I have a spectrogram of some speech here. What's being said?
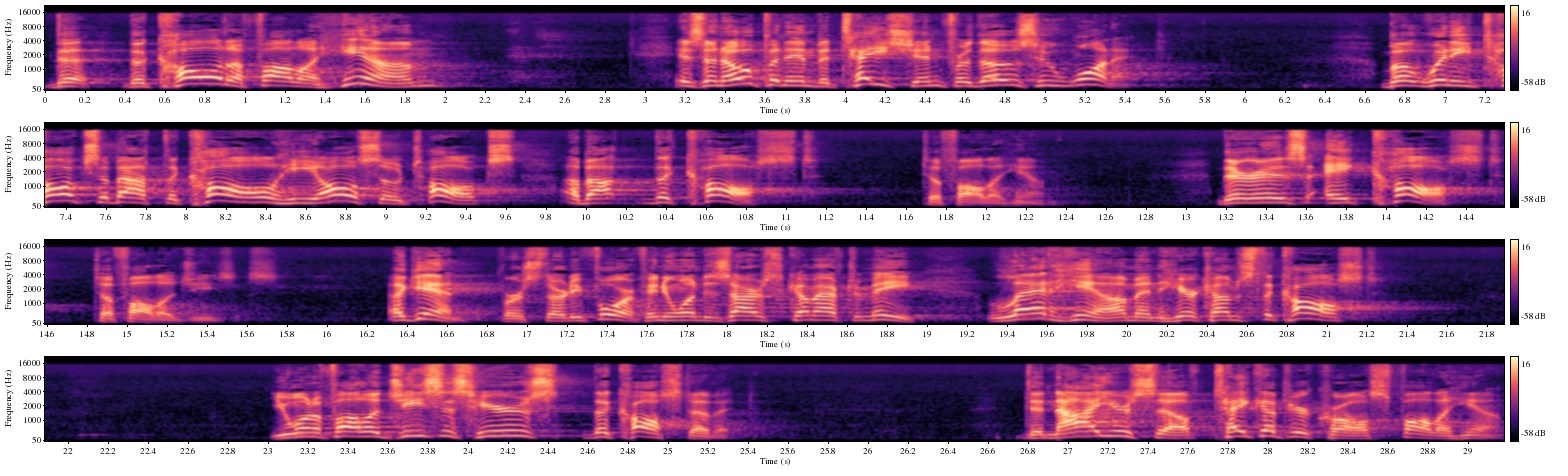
The, the call to follow Him is an open invitation for those who want it. But when He talks about the call, He also talks about the cost to follow him. There is a cost to follow Jesus. Again, verse 34 if anyone desires to come after me, let him, and here comes the cost. You want to follow Jesus? Here's the cost of it deny yourself, take up your cross, follow him.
